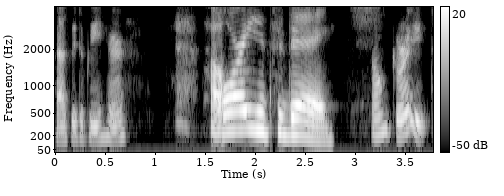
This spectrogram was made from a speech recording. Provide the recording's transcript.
Happy to be here. How are you today? I'm great.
